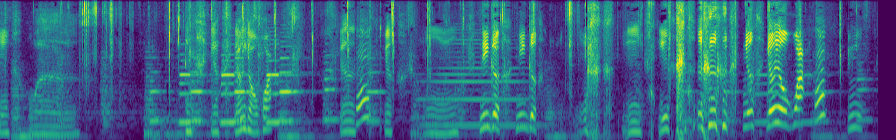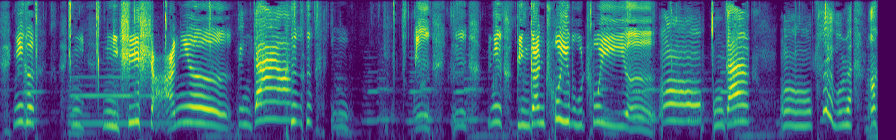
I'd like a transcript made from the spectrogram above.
嗯嗯嗯，嗯，我，嗯，杨杨小花，嗯嗯嗯，那个那个，嗯嗯，杨杨小花，嗯，那个你你吃啥呢？饼干啊，嗯嗯嗯，那饼干脆不脆呀？嗯，饼干。嗯，脆不脆？嗯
